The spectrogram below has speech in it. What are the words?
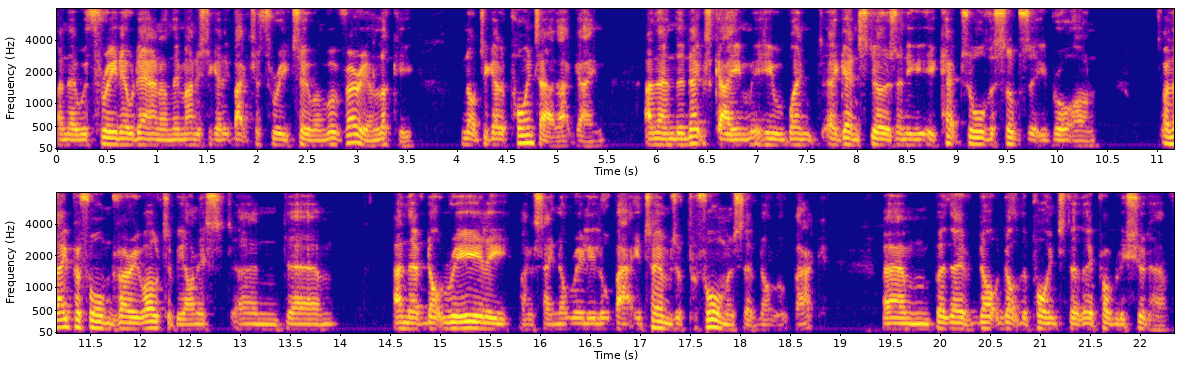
and they were three 0 down, and they managed to get it back to three two, and we were very unlucky not to get a point out of that game. And then the next game, he went against us, and he, he kept all the subs that he brought on, and they performed very well, to be honest. And um, and they've not really, I would say, not really looked back in terms of performance. They've not looked back, um, but they've not got the points that they probably should have.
